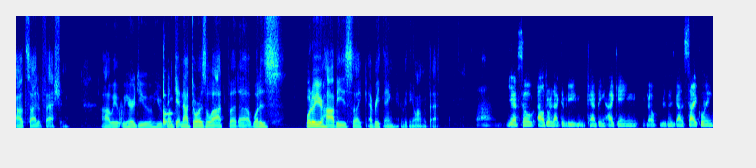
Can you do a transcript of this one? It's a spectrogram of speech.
outside of fashion? Uh, we, we heard you, you've been getting outdoors a lot, but uh, what is, what are your hobbies? Like everything, everything along with that. Um, yeah, so outdoors activity, camping, hiking, you know, recently got cycling.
